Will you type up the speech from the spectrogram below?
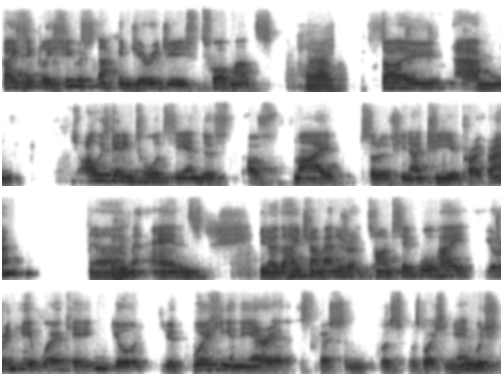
basically, she was stuck in jury duty for 12 months. Wow. So um, I was getting towards the end of, of my sort of, you know, two year program. Um, mm-hmm. And you know, the HR manager at the time said, "Well, hey, you're in here working. You're you're working in the area that this person was was working in, which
